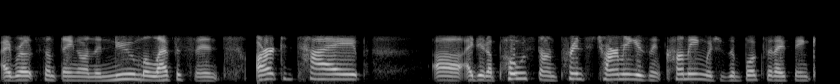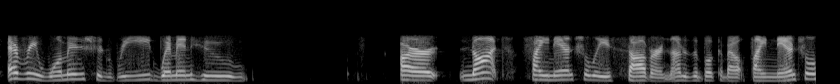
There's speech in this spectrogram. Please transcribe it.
I wrote something on the new Maleficent archetype. Uh, I did a post on Prince Charming Isn't Coming, which is a book that I think every woman should read. Women who are not financially sovereign. That is a book about financial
